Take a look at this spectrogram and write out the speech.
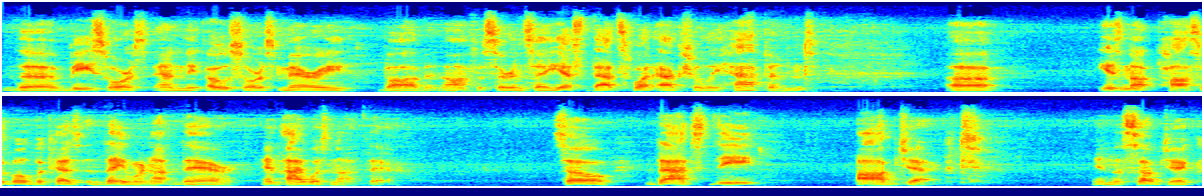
the B source, and the O source, Mary, Bob, and Officer, and say, yes, that's what actually happened, uh, is not possible because they were not there and I was not there. So that's the object in the subject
